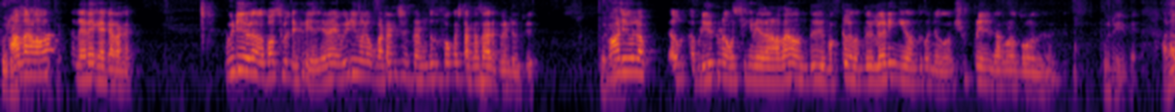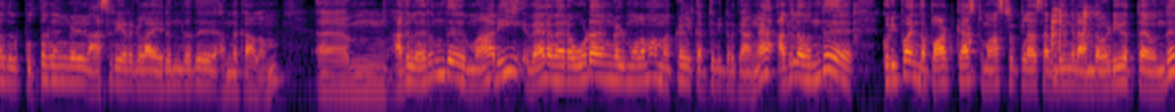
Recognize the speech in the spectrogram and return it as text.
அதனாலதான் புரியுது. நிறைய கேட்கறாங்க வீடியோல அந்த பாசிபிலிட்டி கிடையாது. ஏன்னா வீடியோல உங்க அட்டென்ஷன் வந்து ஃபோக்கஸ் அங்கே தான் இருக்க வேண்டியது ஆடியோல அப்படி இருக்கணும் அவசியம் கிடையாது அதனால தான் வந்து மக்கள் வந்து லேர்னிங்கை வந்து கொஞ்சம் ஷிஃப்ட் பண்ணியிருக்காங்களோ தோணுது. புரியுது. அதாவது புத்தகங்கள் ஆசிரியர்களாக இருந்தது அந்த காலம். ஆம், அதுல இருந்து மாறி வேற வேற ஊடகங்கள் மூலமா மக்கள் கத்துக்கிட்டு இருக்காங்க அதுல வந்து குறிப்பா இந்த பாட்காஸ்ட் மாஸ்டர் கிளாஸ் அப்படிங்கிற அந்த வடிவத்தை வந்து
